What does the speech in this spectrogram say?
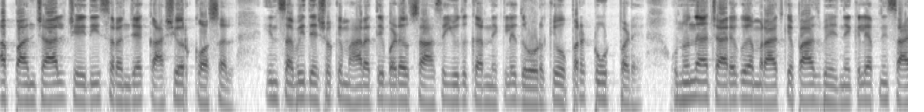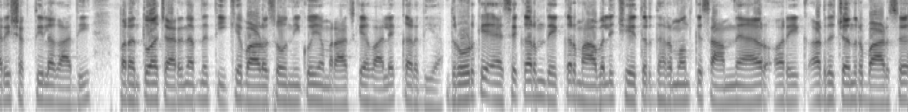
अब पांचाल, चेदी, सरंजय, काशी और कौशल इन सभी देशों के महारथी बड़े उत्साह से युद्ध करने के लिए द्रोड़ के ऊपर टूट पड़े। उन्होंने आचार्य को यमराज के पास भेजने के लिए अपनी सारी शक्ति लगा दी, परंतु आचार्य ने अपने तीखे बाड़ों से उन्हीं को यमराज के हवाले कर दिया। द्रोड़ के ऐसे कर्म देखकर महाबली क्षेत्र धर्म के सामने आया और एक अर्धचंद्र बाढ़ से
